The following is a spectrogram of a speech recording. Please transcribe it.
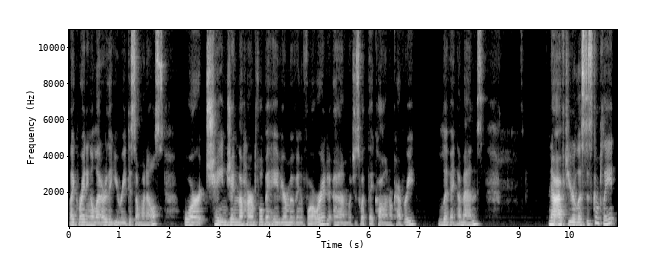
like writing a letter that you read to someone else or changing the harmful behavior moving forward, um, which is what they call in recovery living amends. Now, after your list is complete,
